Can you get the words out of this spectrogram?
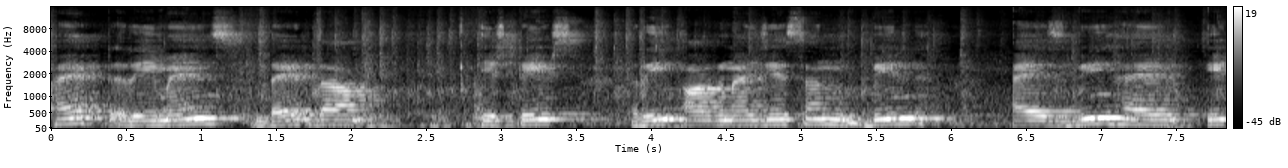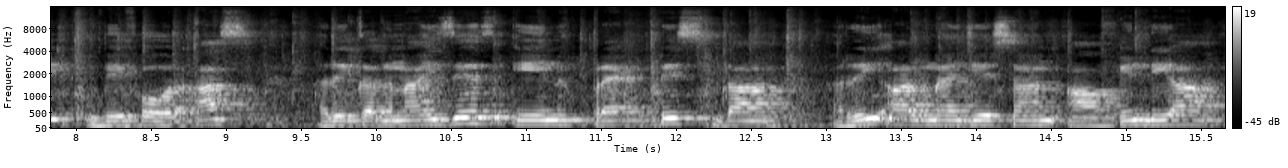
fact remains that the states reorganization bill as we have it before us recognizes in practice the reorganization of India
